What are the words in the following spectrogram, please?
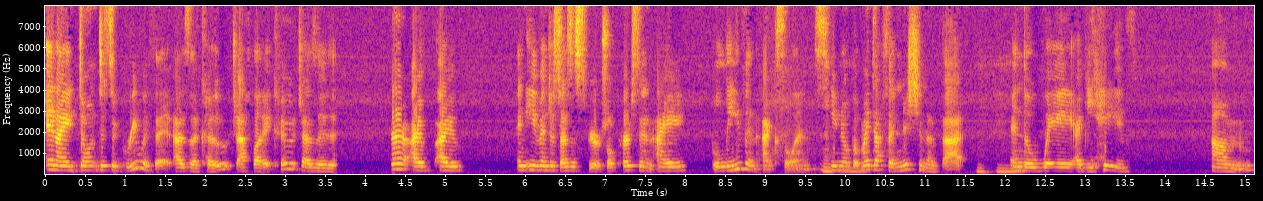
and I don't disagree with it as a coach, athletic coach, as a I I and even just as a spiritual person, I believe in excellence, you know, but my definition of that and the way I behave um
